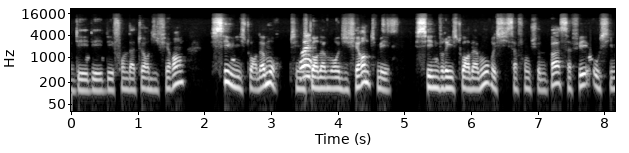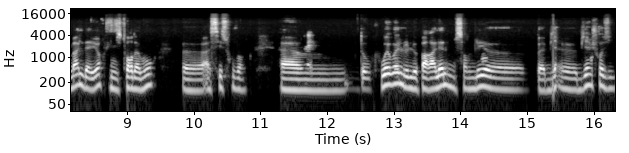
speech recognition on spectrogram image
des, des, des, fondateurs différents, c'est une histoire d'amour. C'est une histoire d'amour différente, mais c'est une vraie histoire d'amour. Et si ça fonctionne pas, ça fait aussi mal, d'ailleurs, qu'une histoire d'amour assez souvent. Euh, donc ouais, ouais, le, parallèle me semblait euh, bah, bien, euh, bien choisi.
